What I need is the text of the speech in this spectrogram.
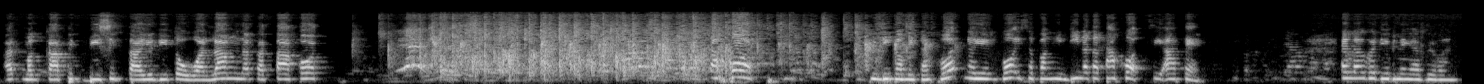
at magkapit-bisig tayo dito. Walang natatakot. Takot! Hindi kami takot. Ngayon po, isa pang hindi natatakot si ate. Hello, good evening everyone.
